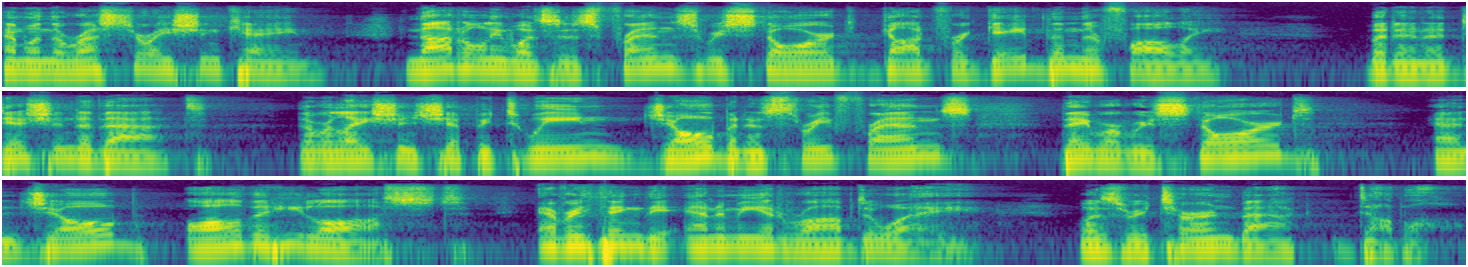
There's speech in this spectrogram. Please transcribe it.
And when the restoration came, not only was his friends restored, God forgave them their folly, but in addition to that, the relationship between Job and his three friends, they were restored and Job, all that he lost, everything the enemy had robbed away, was returned back double.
